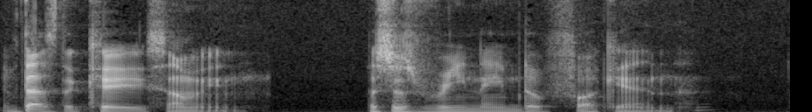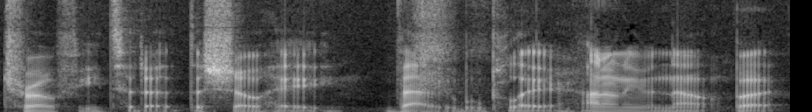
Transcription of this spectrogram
if that's the case, I mean, let's just rename the fucking trophy to the, the Shohei valuable player. I don't even know, but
